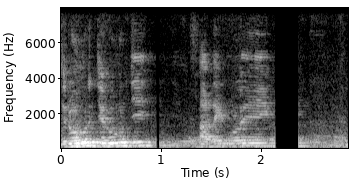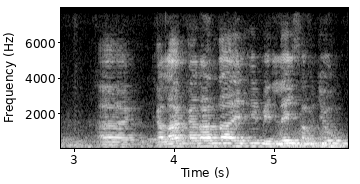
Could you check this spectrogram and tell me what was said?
ਜਰੂਰ ਜਰੂਰ ਜੀ। ਸਾਡੇ ਕੋਲੇ ਕਲਾਕਾਰਾਂ ਦਾ ਇਹ ਮੇਲਾ ਹੀ ਸਮਝੋ।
